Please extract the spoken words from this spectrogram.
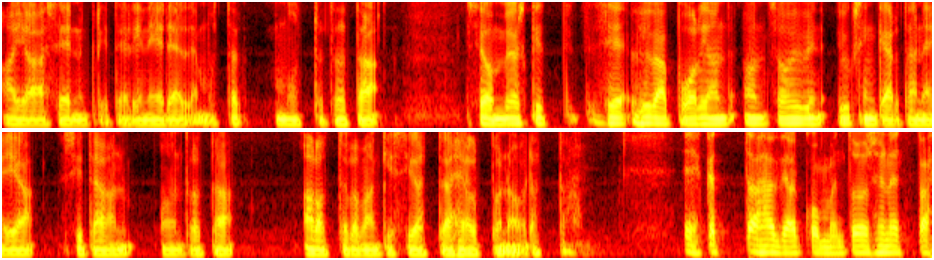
ajaa sen kriteerin edelle, mutta, mutta tota, se on myöskin, se hyvä puoli on, on, se on hyvin yksinkertainen ja sitä on, on tota, aloittelevankin sijoittaja helppo noudattaa. Ehkä tähän vielä kommentoin sen, että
